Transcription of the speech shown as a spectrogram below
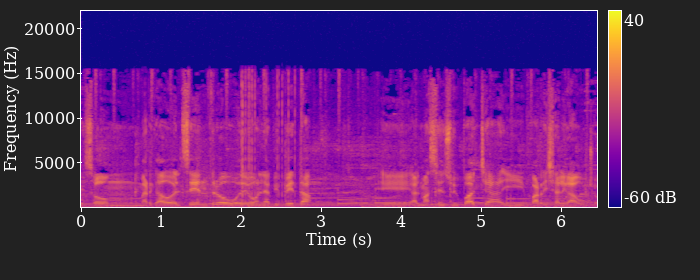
Que son Mercado del Centro, Bodegón La Pipeta, eh, Almacén Suipacha y Parrilla El Gaucho.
